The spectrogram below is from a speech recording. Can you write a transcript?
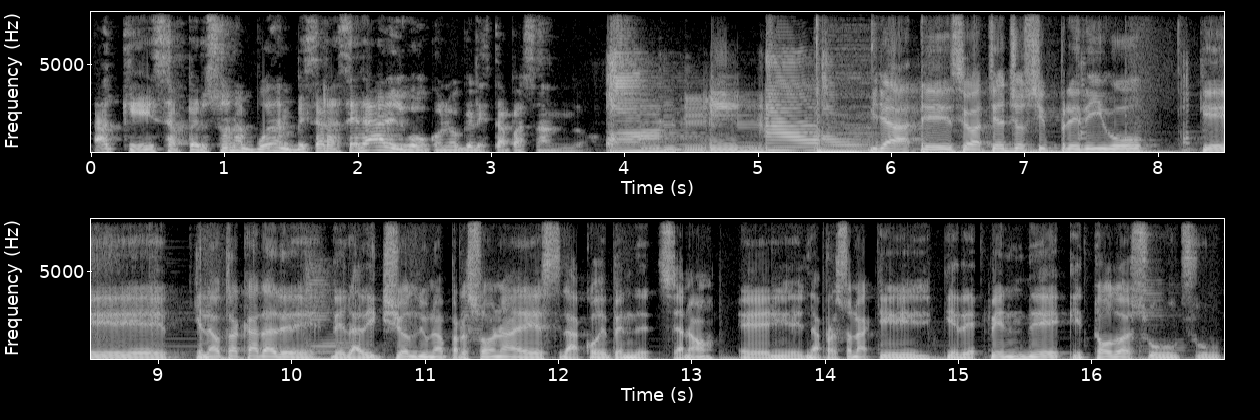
a que esa persona pueda empezar a hacer algo con lo que le está pasando? Mira, eh, Sebastián, yo siempre digo que, la otra cara de, la adicción de una persona es la codependencia, ¿no? Eh, la persona que, depende, que toda su su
